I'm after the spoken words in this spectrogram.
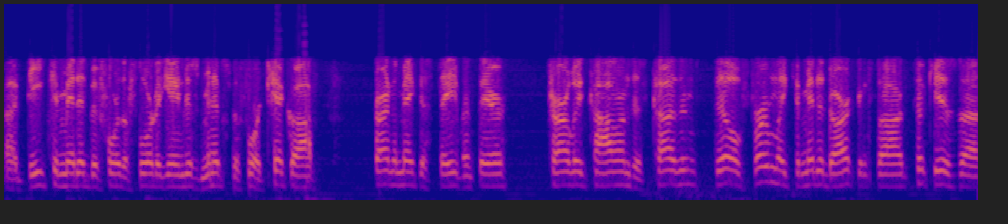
uh, decommitted before the Florida game, just minutes before kickoff, trying to make a statement there. Charlie Collins, his cousin, still firmly committed to Arkansas, took his uh,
